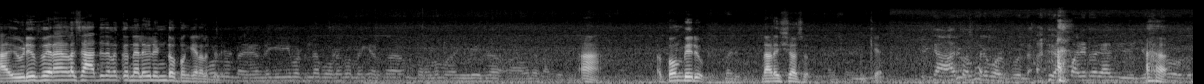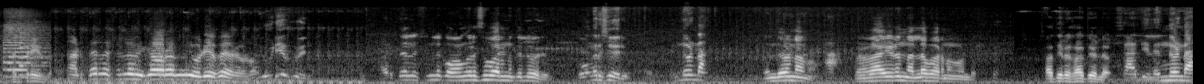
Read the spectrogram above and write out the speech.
ആ യു ഡി എഫ് വരാനുള്ള സാധ്യതകളൊക്കെ നിലവിലുണ്ടോ ഇപ്പം കേരളത്തിൽ? ആ അപ്പം വരും. ഇതാണ് വിശ്വാസം. ഓക്കെ. എനിക്ക് ആര് വന്നാലും കുഴപ്പമില്ല. ഞാൻ പണിയിട്ട് ഞാൻ ജീവിക്കും. അടുത്ത ഇലക്ഷനിൽ മിക്കവാറും യു ഡി എഫ് വരുള്ളൂ യു ഡി എഫ് വരും. അടുത്ത ഇലക്ഷനിൽ കോൺഗ്രസ് ഭരണത്തിൽ വരും. കോൺഗ്രസ് വരും. എന്തുകൊണ്ടാ? എന്തുകൊണ്ടാണോ പിണറായിയുടെ നല്ല ഭരണം കൊണ്ട്. സാധ്യല്ല സാധ്യമല്ല. സാധ്യല്ല എന്തുകൊണ്ടാ?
